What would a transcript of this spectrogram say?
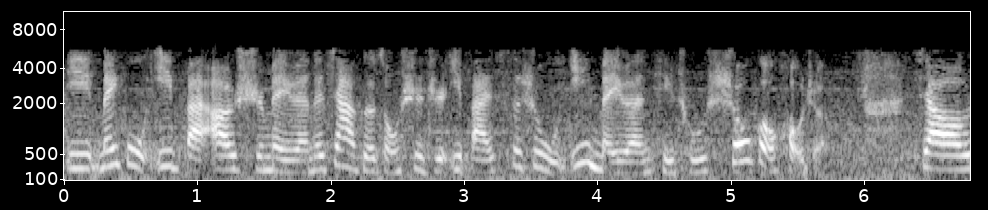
以每股一百二十美元的价格，总市值一百四十五亿美元提出收购后者。较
